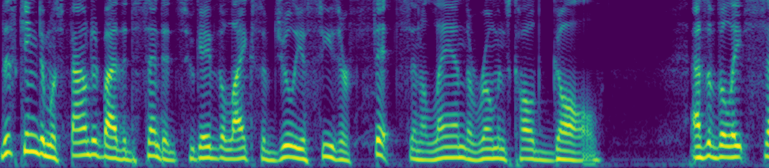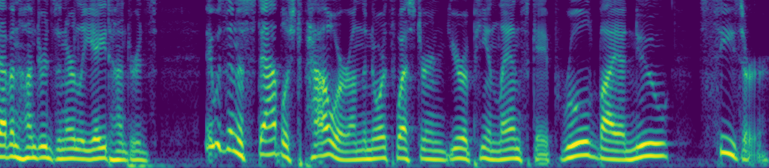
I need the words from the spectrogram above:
this kingdom was founded by the descendants who gave the likes of Julius Caesar fits in a land the Romans called Gaul. As of the late 700s and early 800s, it was an established power on the northwestern European landscape, ruled by a new Caesar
